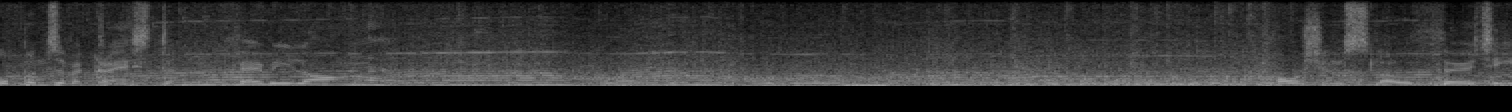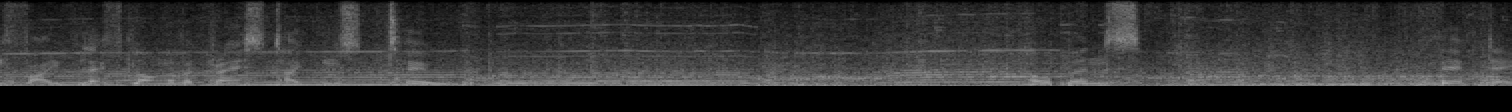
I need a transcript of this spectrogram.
opens of a crest, very long, Caution slow, 30, 5 left long of a crest, tightens 2. Opens, 50.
